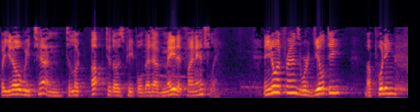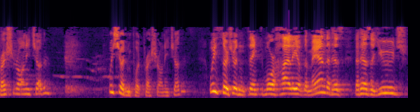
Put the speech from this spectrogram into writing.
But you know, we tend to look up to those people that have made it financially. And you know what, friends? We're guilty of putting pressure on each other? We shouldn't put pressure on each other. We shouldn't think more highly of the man that has, that has a huge,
